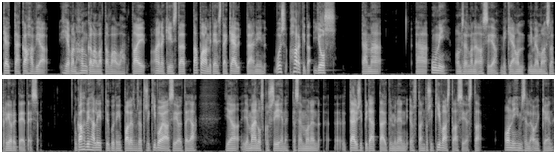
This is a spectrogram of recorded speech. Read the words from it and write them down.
käyttää kahvia hieman hankalalla tavalla, tai ainakin sitä tapaa, miten sitä käyttää, niin voisi harkita, jos tämä ää, uni on sellainen asia, mikä on nimenomaan sillä prioriteeteissa. Kahvihan liittyy kuitenkin paljon semmoisia tosi kivoja asioita, ja, ja, ja mä en usko siihen, että semmoinen täysi pidättäytyminen jostain tosi kivasta asiasta on ihmiselle oikein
